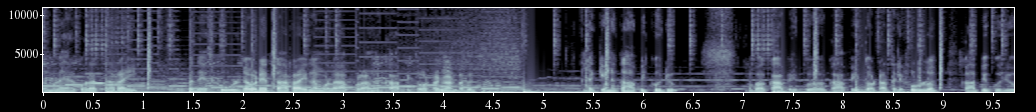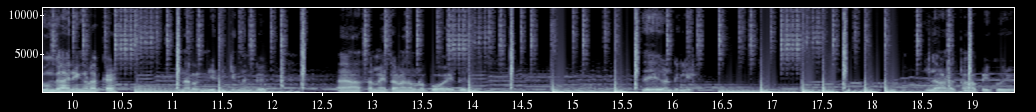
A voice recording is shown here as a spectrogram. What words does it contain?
നമ്മൾ ഏറെക്കുറെ എത്താറായി. ഇപ്പോൾ അതേ സ്കൂളിന്റെ അവിടെ എത്താറായി നമ്മൾ അപ്പോഴാണ് കാപ്പിത്തോട്ടം കണ്ടത്. ഇതൊക്കെയാണ് കാപ്പിക്കുരു. അപ്പോൾ കാപ്പി കാപ്പിത്തോട്ടത്തിൽ ഫുള്ളും കാപ്പിക്കുരുവും കാര്യങ്ങളൊക്കെ നിറഞ്ഞിരിക്കുന്നുണ്ട്. ആ സമയത്താണ് നമ്മൾ പോയത്. ഇതേ കണ്ടില്ലേ? ഇതാണ് കാപ്പിക്കുരു.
